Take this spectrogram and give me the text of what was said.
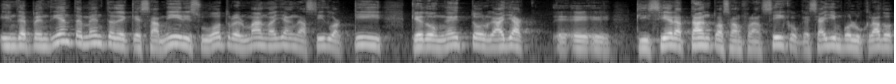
independientemente de que Samir y su otro hermano hayan nacido aquí, que don Héctor haya eh, eh, eh, quisiera tanto a San Francisco, que se haya involucrado,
